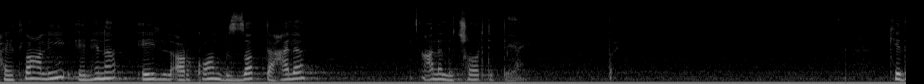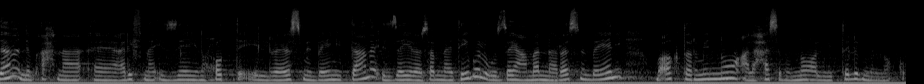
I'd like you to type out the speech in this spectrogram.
هيطلع لي هنا الأرقام بالظبط على على ال chart بتاعي. كده نبقى إحنا عرفنا إزاي نحط الرسم البياني بتاعنا إزاي رسمنا تيبل وازاي عملنا رسم بياني بأكتر من نوع على حسب النوع اللي يطلب منكم.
